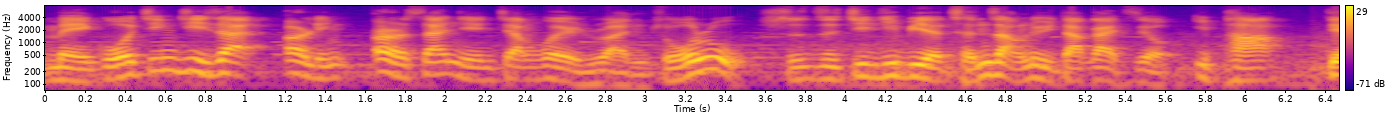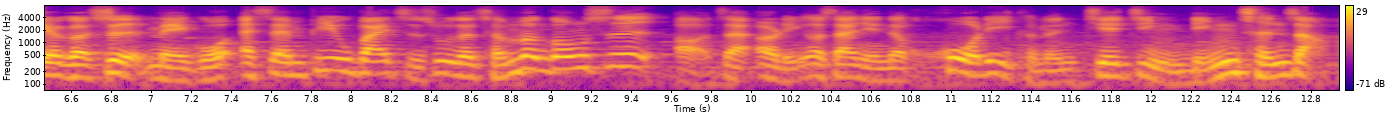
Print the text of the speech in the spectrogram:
美国经济在二零二三年将会软着陆，实质 GDP 的成长率大概只有一趴。第二个是美国 S M P 五百指数的成分公司啊，在二零二三年的获利可能接近零成长，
